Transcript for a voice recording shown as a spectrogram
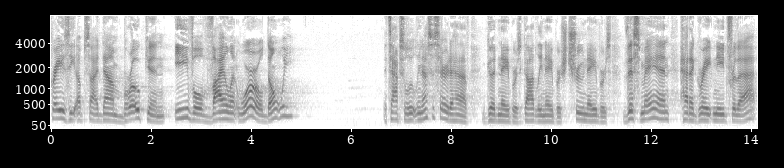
crazy, upside down, broken, evil, violent world, don't we? It's absolutely necessary to have good neighbors, godly neighbors, true neighbors. This man had a great need for that.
